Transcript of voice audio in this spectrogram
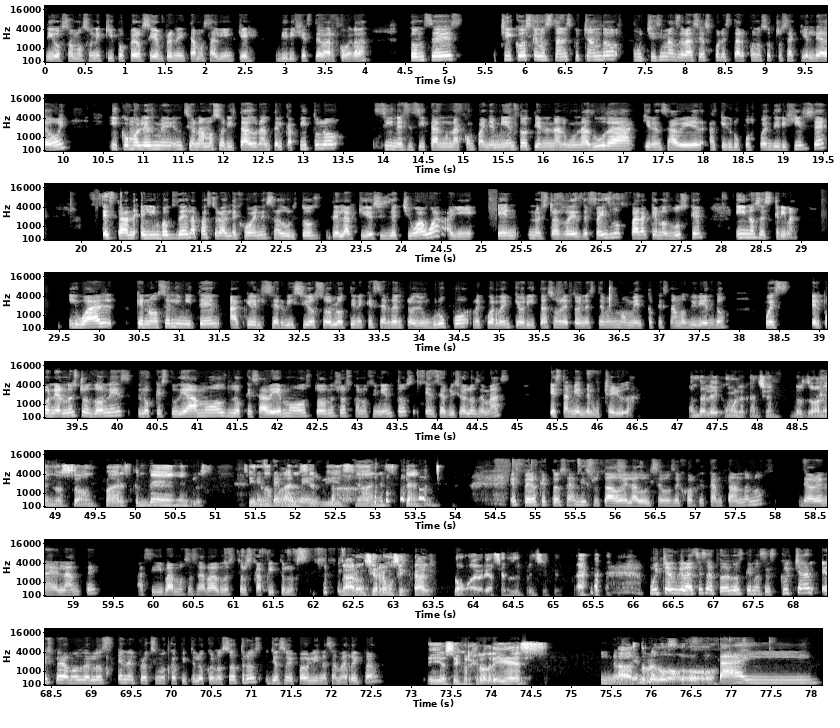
Digo, somos un equipo, pero siempre necesitamos a alguien que dirige este barco, ¿verdad? Entonces, chicos que nos están escuchando, muchísimas gracias por estar con nosotros aquí el día de hoy. Y como les mencionamos ahorita durante el capítulo, si necesitan un acompañamiento, tienen alguna duda, quieren saber a qué grupos pueden dirigirse, están el inbox de la Pastoral de Jóvenes Adultos de la Arquidiócesis de Chihuahua, allí en nuestras redes de Facebook, para que nos busquen y nos escriban. Igual que no se limiten a que el servicio solo tiene que ser dentro de un grupo. Recuerden que ahorita, sobre todo en este momento que estamos viviendo, pues el poner nuestros dones, lo que estudiamos, lo que sabemos, todos nuestros conocimientos en servicio de los demás, es también de mucha ayuda. Ándale como la canción, los dones no son para esconderlos, sino Este para el momento. servicio al estar. Espero que todos hayan disfrutado de la dulce voz de Jorge cantándonos de ahora en adelante. Así vamos a cerrar nuestros capítulos. Claro, un cierre musical, como debería ser desde el principio. Muchas gracias a todos los que nos escuchan. Esperamos verlos en el próximo capítulo con nosotros. Yo soy Paulina Zamarripa Y yo soy Jorge Rodríguez. y nos Hasta vemos. luego. Bye.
